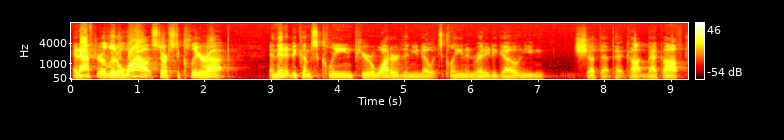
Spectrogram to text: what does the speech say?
and after a little while, it starts to clear up. And then it becomes clean, pure water. Then you know it's clean and ready to go, and you can shut that petcock back off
